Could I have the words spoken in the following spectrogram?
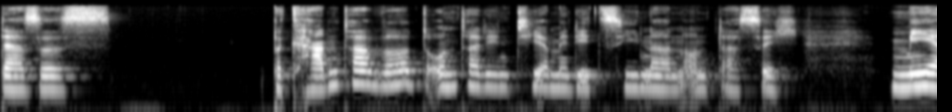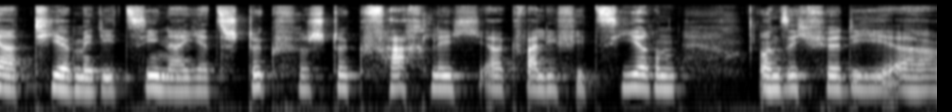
dass es bekannter wird unter den Tiermedizinern und dass sich mehr Tiermediziner jetzt Stück für Stück fachlich äh, qualifizieren und sich für die äh,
